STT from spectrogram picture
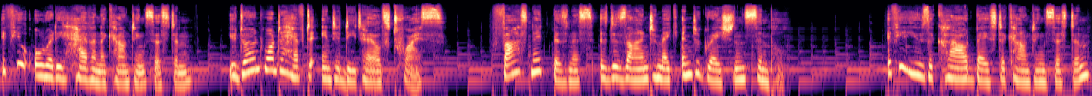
If you already have an accounting system, you don't want to have to enter details twice. Fastnet Business is designed to make integration simple. If you use a cloud-based accounting system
